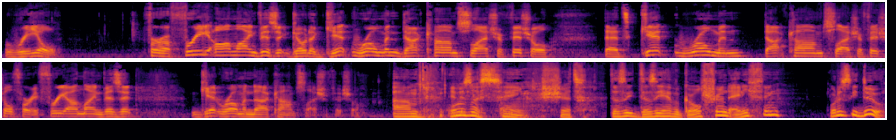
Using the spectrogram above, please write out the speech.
real. For a free online visit, go to getroman.com slash official. That's getroman.com slash official for a free online visit. Getroman.com slash official. Um, what was I saying? Shit. Does he does he have a girlfriend? Anything? What does he do?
